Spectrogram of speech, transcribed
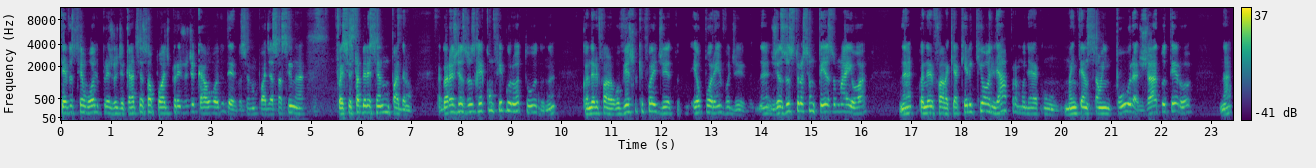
teve o seu olho prejudicado, você só pode prejudicar o olho dele, você não pode assassinar. Foi se estabelecendo um padrão. Agora Jesus reconfigurou tudo, né? Quando ele fala, ouviste o que foi dito, eu porém vos digo. Né? Jesus trouxe um peso maior, né? Quando ele fala que aquele que olhar para a mulher com uma intenção impura já adulterou, né?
